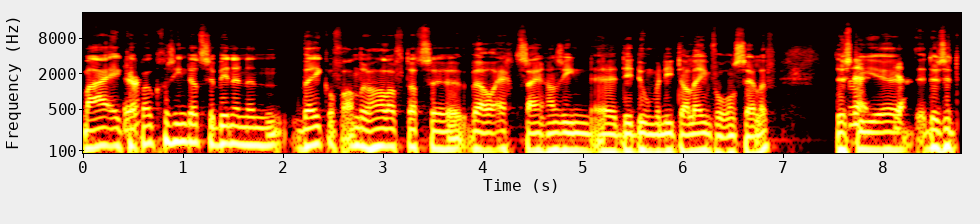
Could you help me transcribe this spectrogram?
Maar ik ja? heb ook gezien dat ze binnen een week of anderhalf dat ze wel echt zijn gaan zien, dit doen we niet alleen voor onszelf. Dus, nee, die, ja. dus het,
